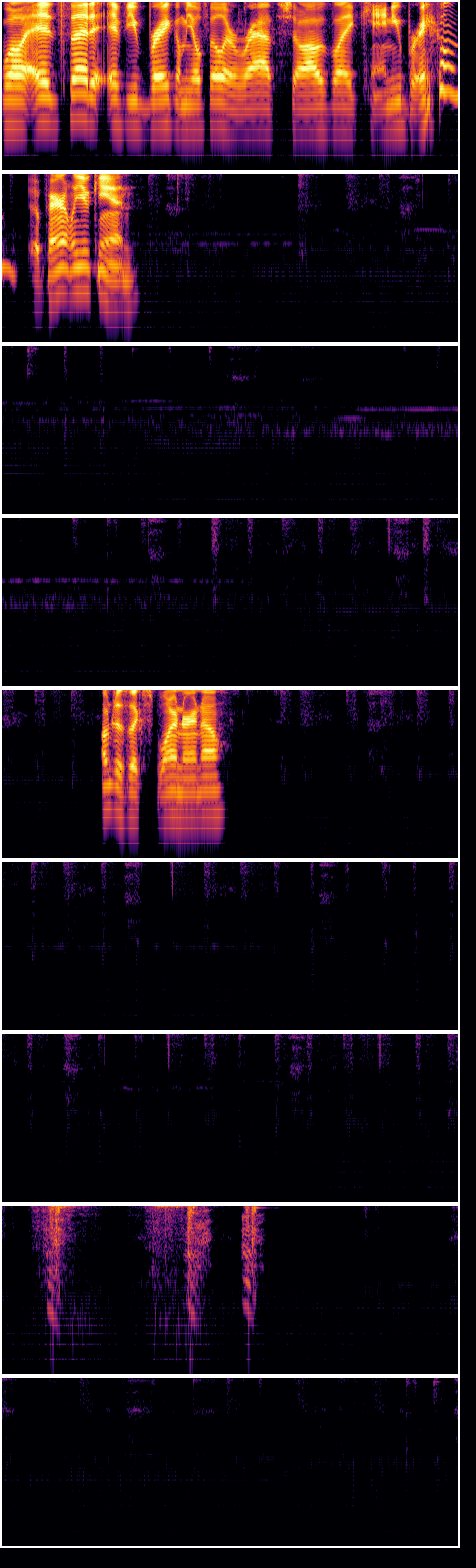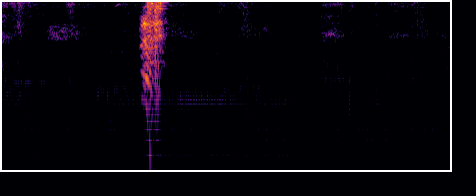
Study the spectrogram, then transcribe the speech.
Well, it said if you break them, you'll feel her wrath. So I was like, can you break them? Apparently you can. I'm just exploring right now.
